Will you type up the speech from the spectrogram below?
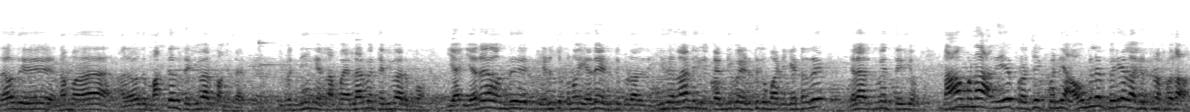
அதாவது நம்ம அதாவது மக்கள் தெளிவாக இருப்பாங்க சார். இப்போ நீங்கள் நம்ம எல்லாருமே தெளிவாக இருப்போம். எ- எதை வந்து எடுத்துக்கணும் எதை எடுத்துக்கூடாது இதெல்லாம் நீங்கள் கண்டிப்பாக எடுத்துக்க மாட்டீங்கன்றது எல்லாருக்குமே தெரியும். நாமளும் அதையே ப்ரொஜெக்ட் பண்ணி அவங்களே பெரிய லகத்து நம்ம தான்.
